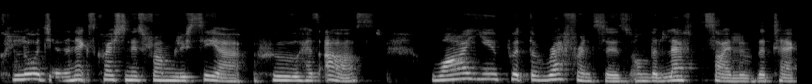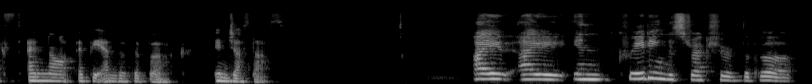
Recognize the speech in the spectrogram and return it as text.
Claudia, the next question is from Lucia, who has asked why you put the references on the left side of the text and not at the end of the book in Just Us. I, I, in creating the structure of the book,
